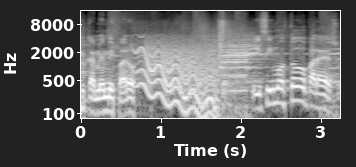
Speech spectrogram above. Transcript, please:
y también disparó. Hicimos todo para eso.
